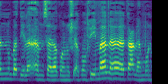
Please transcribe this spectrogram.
أن نبدل أمثالكم ونشئكم فيما لا تعلمون.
